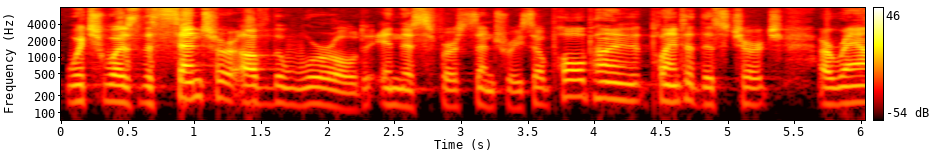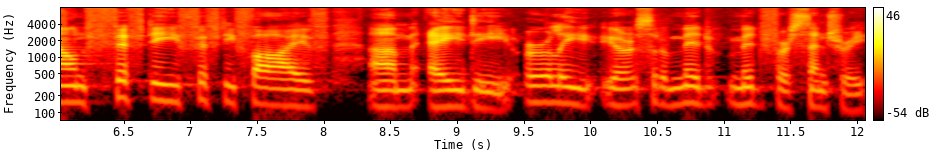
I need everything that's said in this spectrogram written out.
which was the center of the world in this first century. So Paul planted, this church around 50, 55 um, AD, early, you know, sort of mid, mid first century.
